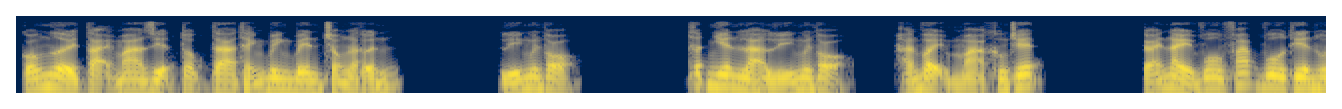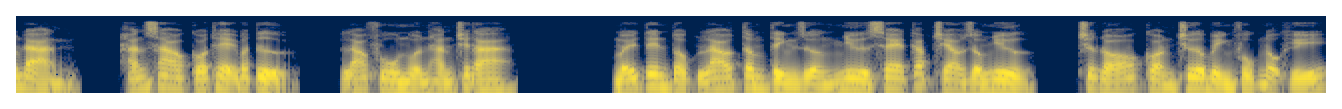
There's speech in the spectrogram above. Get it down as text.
có người tại ma diện tộc ta thánh binh bên trong là cấn lý nguyên thọ. Tất nhiên là lý nguyên thọ, hắn vậy mà không chết. Cái này vô pháp vô thiên hỗn đản, hắn sao có thể bất tử, lão phu muốn hắn chết ta mấy tên tộc lao tâm tình dường như xe cắp treo giống như, trước đó còn chưa bình phục nộ khí,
